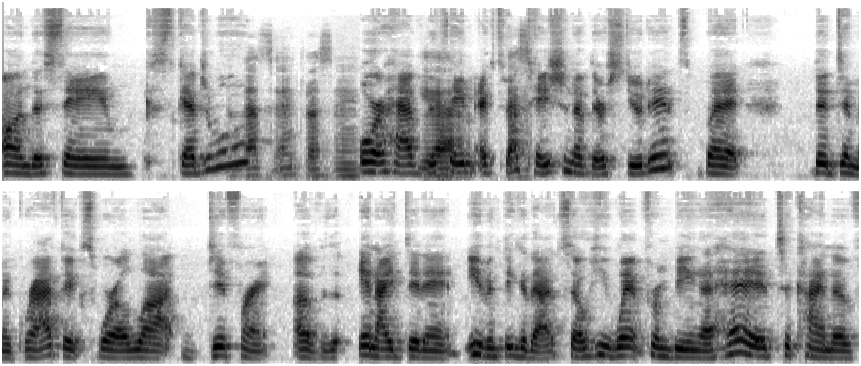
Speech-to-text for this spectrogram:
on the same schedule. That's interesting. Or have yeah. the same expectation That's... of their students, but the demographics were a lot different of the, and I didn't even think of that. So he went from being ahead to kind of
